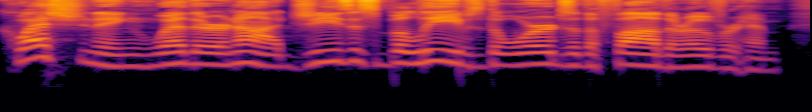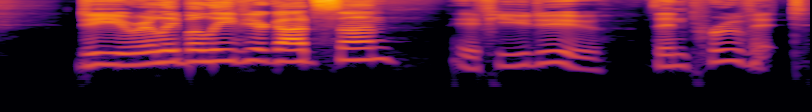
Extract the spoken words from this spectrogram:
Questioning whether or not Jesus believes the words of the Father over him. Do you really believe you're God's Son? If you do, then prove it.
